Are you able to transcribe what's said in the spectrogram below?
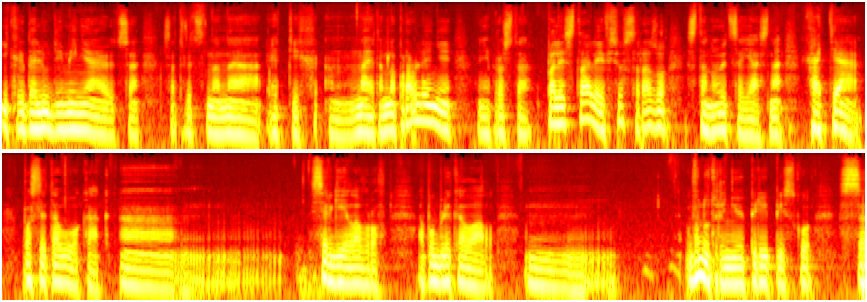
и когда люди меняются, соответственно, на, этих, на этом направлении, они просто полистали, и все сразу становится ясно. Хотя после того, как а, Сергей Лавров опубликовал внутреннюю переписку с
